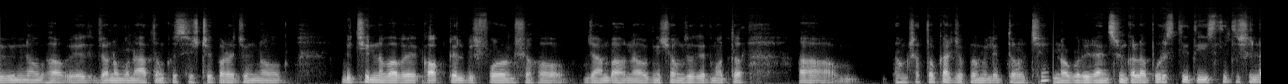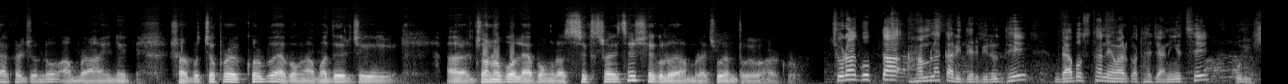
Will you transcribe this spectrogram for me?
বিভিন্নভাবে জনমনে আতঙ্ক সৃষ্টি করার জন্য বিচ্ছিন্নভাবে ককটেল বিস্ফোরণ সহ যানবাহনে অগ্নিসংযোগের মতো ধ্বংসাত্মক কার্যক্রমে লিপ্ত হচ্ছে। নগরীর আইন শৃঙ্খলা পরিস্থিতি স্থিতিশীল রাখার জন্য আমরা আইনের সর্বোচ্চ প্রয়োগ করব এবং আমাদের যে জনবল এবং লজিস্টিক্স রয়েছে সেগুলোর আমরা চূড়ান্ত ব্যবহার করব। চোরাগোপ্তা হামলাকারীদের বিরুদ্ধে ব্যবস্থা নেওয়ার কথা জানিয়েছে পুলিশ।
